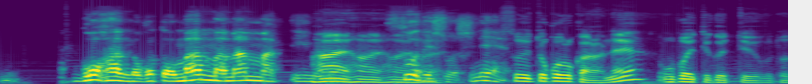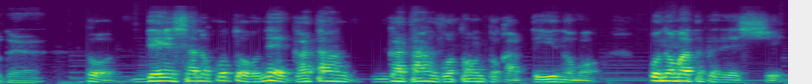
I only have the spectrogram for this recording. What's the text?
うんご飯のことをまんままんまっていうのもはいはいはいはいそうでしょうしね。そういうところからね覚えていくっていうことでそう、電車のことをね、ガタン、ガタンゴトンとかっていうのもオノマトペですし、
